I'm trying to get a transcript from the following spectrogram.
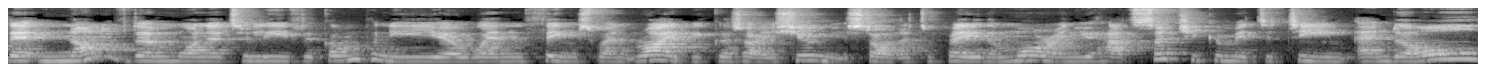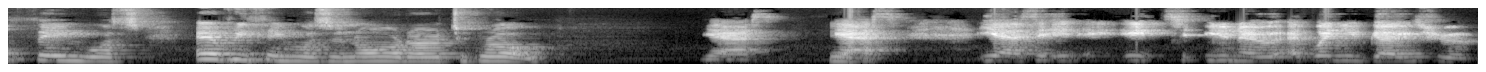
that none of them wanted to leave the company uh, when things went right because I assume you started to pay them more and you had such a committed team and the whole thing was everything was in order to grow. Yes, yes yes, it, it, it's you know when you go through a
